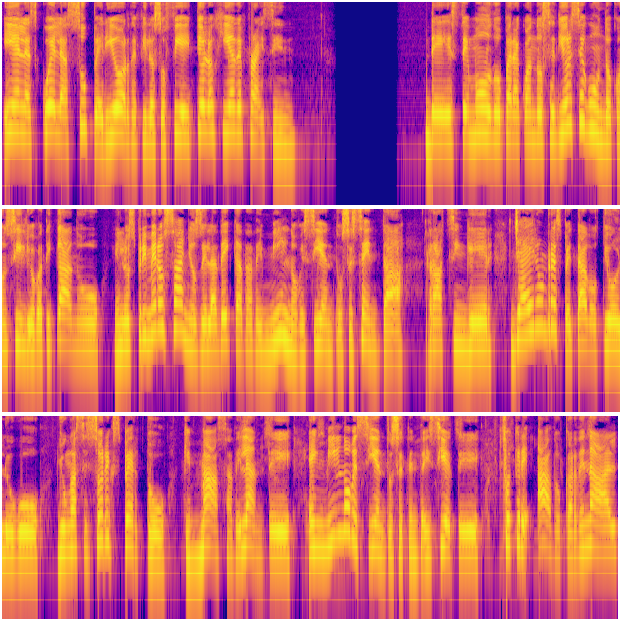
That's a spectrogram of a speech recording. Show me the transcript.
y en la Escuela Superior de Filosofía y Teología de Freising. De este modo, para cuando se dio el Segundo Concilio Vaticano, en los primeros años de la década de 1960, Ratzinger ya era un respetado teólogo y un asesor experto que más adelante, en 1977, fue creado cardenal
